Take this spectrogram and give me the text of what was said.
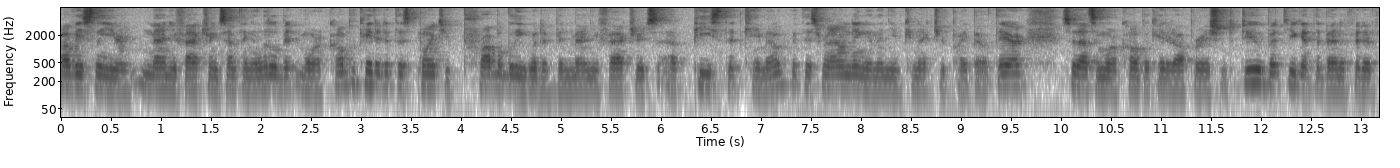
Obviously, you're manufacturing something a little bit more complicated at this point. You probably would have been manufactured a piece that came out with this rounding, and then you'd connect your pipe out there. So that's a more complicated operation to do, but you get the benefit of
